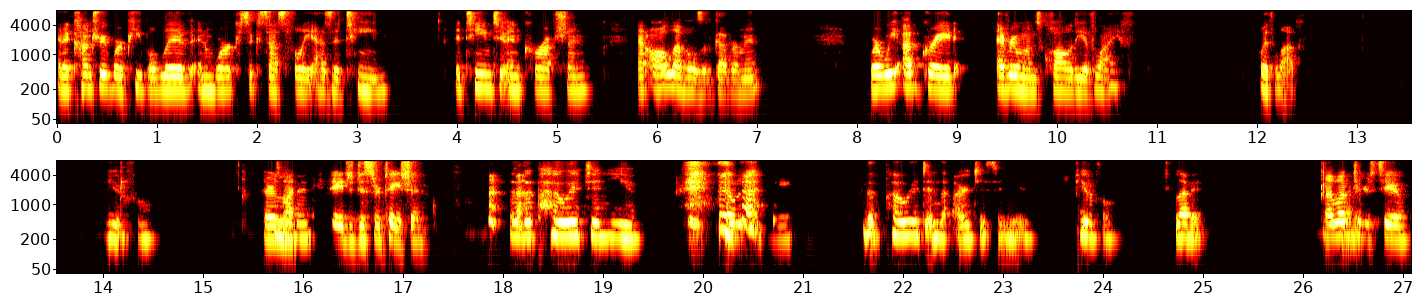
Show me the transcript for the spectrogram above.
in a country where people live and work successfully as a team, a team to end corruption at all levels of government, where we upgrade everyone's quality of life with love. Beautiful. There's Love my it. page dissertation. the poet in you. the poet and the artist in you. Beautiful. Love it. I loved Right. yours too.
